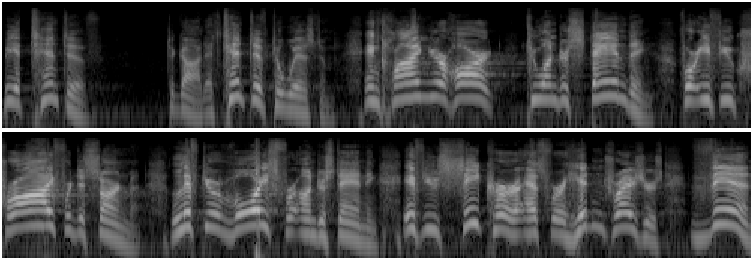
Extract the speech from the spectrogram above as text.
Be attentive to God, attentive to wisdom. Incline your heart to understanding. For if you cry for discernment, lift your voice for understanding, if you seek her as for hidden treasures, then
